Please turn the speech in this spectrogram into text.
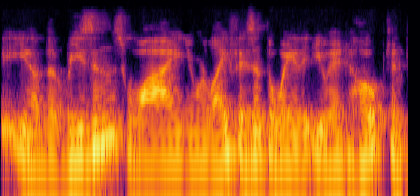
you know, the reasons why your life isn't the way that you had hoped, and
